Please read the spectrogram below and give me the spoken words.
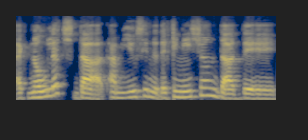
acknowledge that I'm using the definition that the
